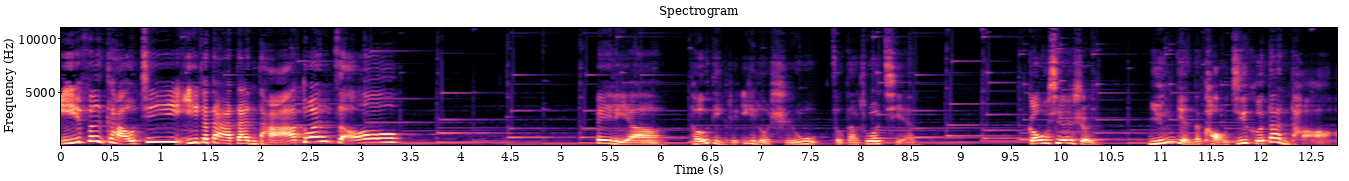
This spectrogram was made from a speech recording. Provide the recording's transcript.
一份烤鸡，一个大蛋挞，端走。贝里奥头顶着一摞食物走到桌前，高先生，您点的烤鸡和蛋挞。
